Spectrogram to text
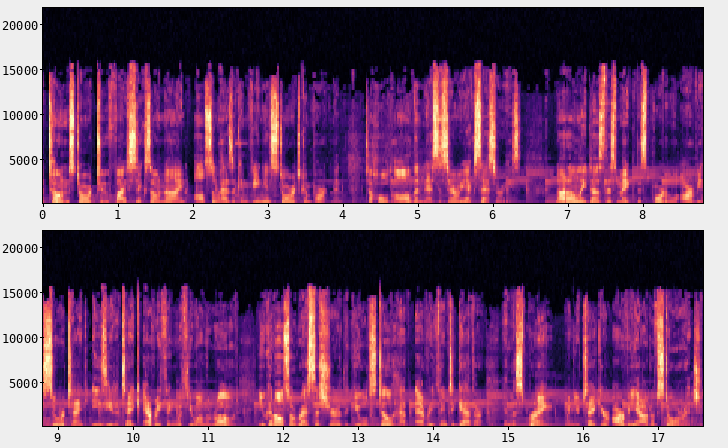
the Tote-N-Stor 25609 also has a convenient storage compartment to hold all the necessary accessories. Not only does this make this portable RV sewer tank easy to take everything with you on the road, you can also rest assured that you will still have everything together in the spring when you take your RV out of storage.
